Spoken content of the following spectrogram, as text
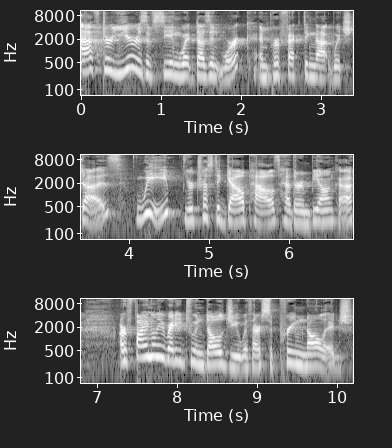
After years of seeing what doesn't work and perfecting that which does, we, your trusted gal pals, Heather and Bianca, are finally ready to indulge you with our supreme knowledge.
